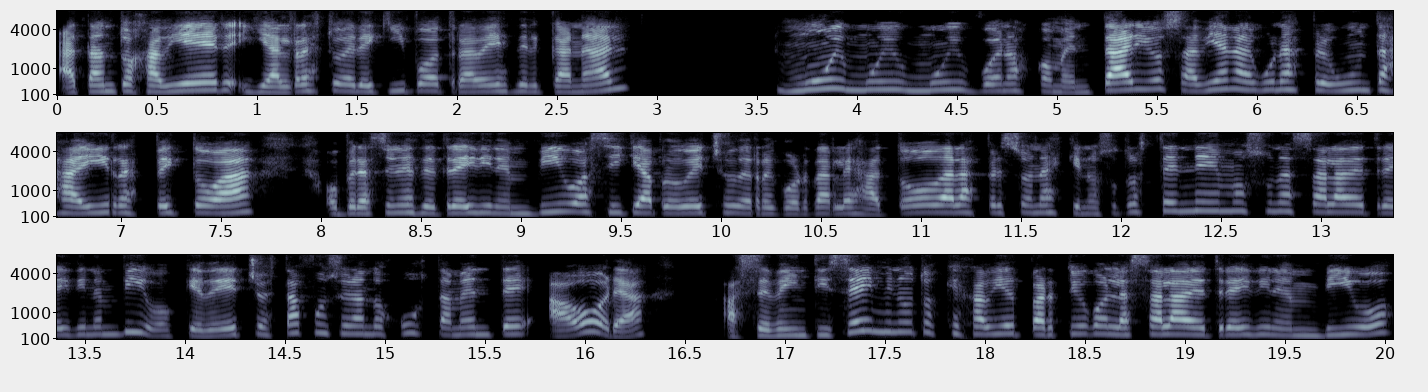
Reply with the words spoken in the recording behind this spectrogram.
a tanto a Javier y al resto del equipo a través del canal. Muy, muy, muy buenos comentarios. Habían algunas preguntas ahí respecto a operaciones de trading en vivo, así que aprovecho de recordarles a todas las personas que nosotros tenemos una sala de trading en vivo, que de hecho está funcionando justamente ahora. Hace 26 minutos que Javier partió con la sala de trading en vivo,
